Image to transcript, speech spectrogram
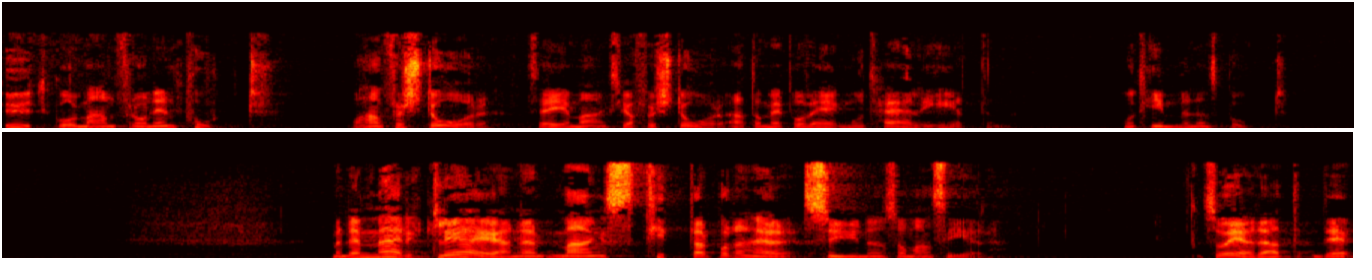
utgår man från en port och han förstår säger Mangs, jag förstår att de är på väg mot härligheten, mot himmelens port. Men det märkliga är när Mangs tittar på den här synen som man ser, så är det att det,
